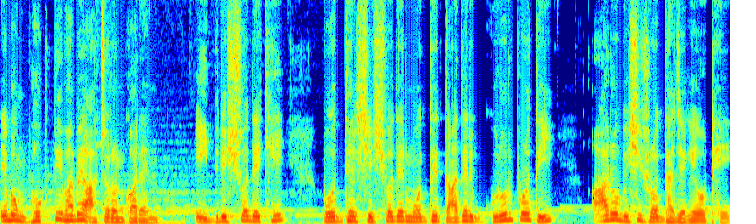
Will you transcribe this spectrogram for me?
এবং ভক্তিভাবে আচরণ করেন। এই দৃশ্য দেখে বুদ্ধের শিষ্যদের মধ্যে তাদের গুরুর প্রতি আরও বেশি শ্রদ্ধা জেগে ওঠে।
